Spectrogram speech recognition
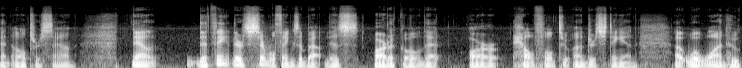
an ultrasound. Now, the thing there's several things about this article that are helpful to understand. Uh, well, one, who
